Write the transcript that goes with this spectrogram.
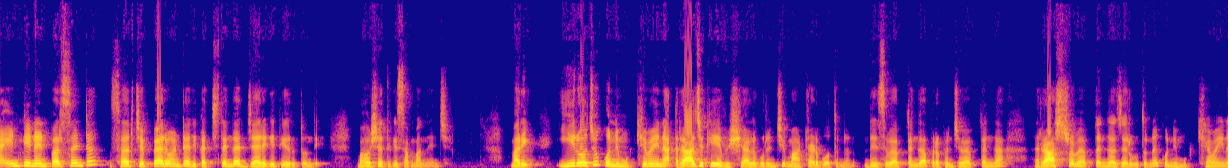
నైంటీ నైన్ పర్సెంట్ సార్ చెప్పారు అంటే అది ఖచ్చితంగా జరిగి తీరుతుంది భవిష్యత్తుకి సంబంధించి. మరి ఈరోజు కొన్ని ముఖ్యమైన రాజకీయ విషయాల గురించి మాట్లాడబోతున్నాను. దేశవ్యాప్తంగా ప్రపంచవ్యాప్తంగా రాష్ట్ర వ్యాప్తంగా జరుగుతున్న కొన్ని ముఖ్యమైన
